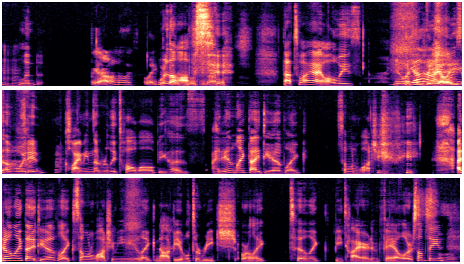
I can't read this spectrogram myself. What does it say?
hmm Linda, But yeah, I don't know if like we're the other that. opposite. That's why I always You like yeah, I always avoided climbing that really tall wall because I didn't like the idea of like someone watching me. I don't like the idea of like someone watching me like not be able to reach or like to like be tired and fail or something.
